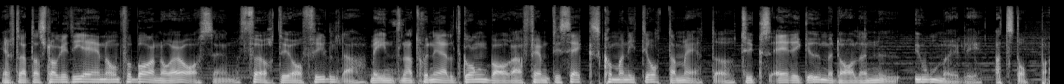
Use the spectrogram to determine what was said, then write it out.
Efter att ha slagit igenom för bara några år sedan, 40 år fyllda, med internationellt gångbara 56,98 meter tycks Erik Umedalen nu omöjlig att stoppa.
